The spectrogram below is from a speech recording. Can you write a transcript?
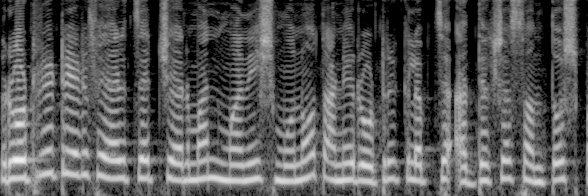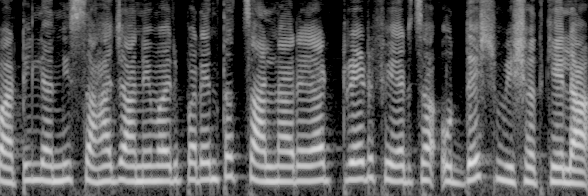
रोटरी ट्रेड फेअरचे चेअरमन मनीष मुनोत आणि रोटरी क्लबचे अध्यक्ष संतोष पाटील यांनी सहा जानेवारीपर्यंत चालणाऱ्या या ट्रेड फेअरचा उद्देश विशद केला.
